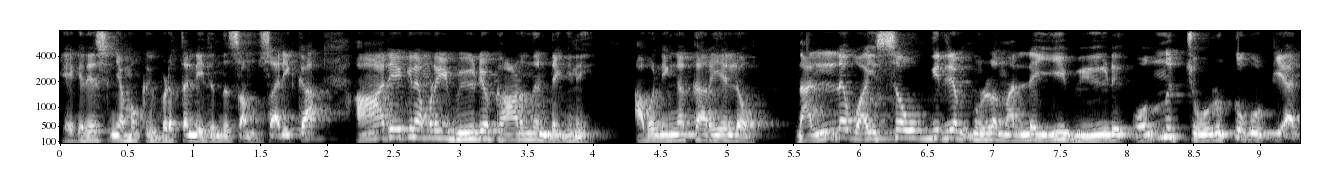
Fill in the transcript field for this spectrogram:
ഏകദേശം നമുക്ക് ഇവിടെ തന്നെ ഇരുന്ന് സംസാരിക്കാം. ആരെങ്കിലും നമ്മൾ ഈ വീഡിയോ കാണുന്നുണ്ടെങ്കിൽ അപ്പോൾ നിങ്ങൾക്കറിയല്ലോ നല്ല വൈസൗകര്യം ഉള്ള നല്ല ഈ വീട് ഒന്ന് ചുരുക്ക് കൂട്ടിയാൽ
